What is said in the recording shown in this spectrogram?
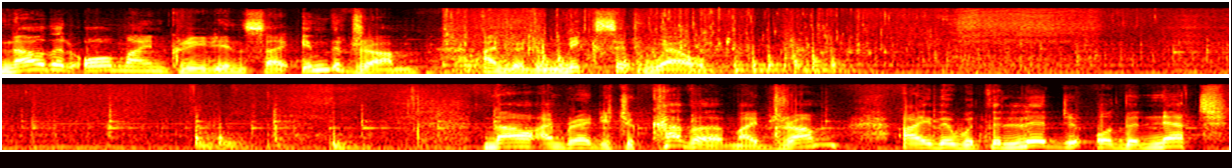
Now that all my ingredients are in the drum, I'm going to mix it well. Now I'm ready to cover my drum, either with the lid or the net,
